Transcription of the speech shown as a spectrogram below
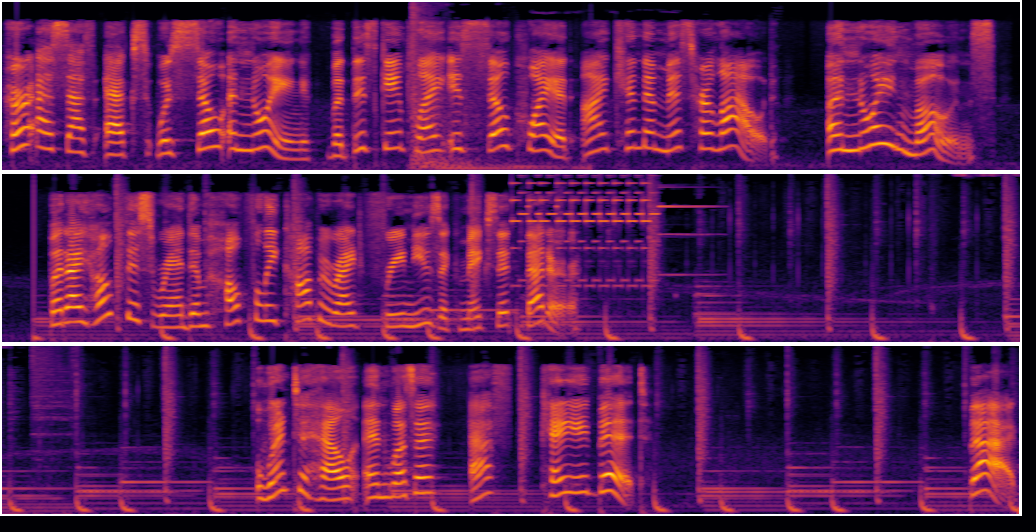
Her SFX was so annoying, but this gameplay is so quiet I kinda miss her loud. Annoying moans. But I hope this random, hopefully copyright-free music makes it better. Went to hell and was a FKA bit back.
